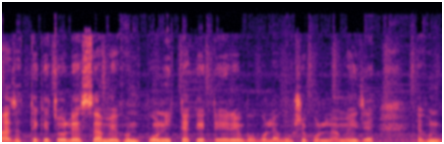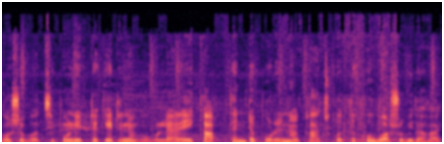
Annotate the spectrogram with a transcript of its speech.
বাজার থেকে চলে এসছে, আমি এখন পনিরটা কেটে নেব বলে বসে পড়লাম। এই যে এখন বসে পড়ছি, পনিরটা কেটে নেব বলে। আর এই কাপ্তানটা পরে না কাজ করতে খুব অসুবিধা হয়।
